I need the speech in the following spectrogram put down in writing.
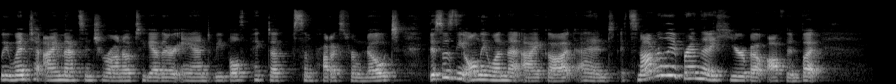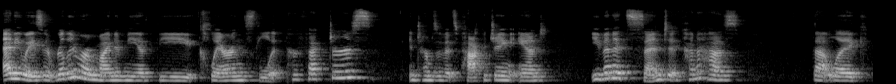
we went to IMATS in Toronto together and we both picked up some products from Note. This was the only one that I got and it's not really a brand that I hear about often, but anyways, it really reminded me of the Clarins Lip Perfectors in terms of its packaging and even its scent. It kind of has that like,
